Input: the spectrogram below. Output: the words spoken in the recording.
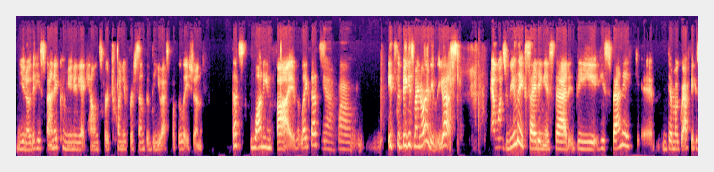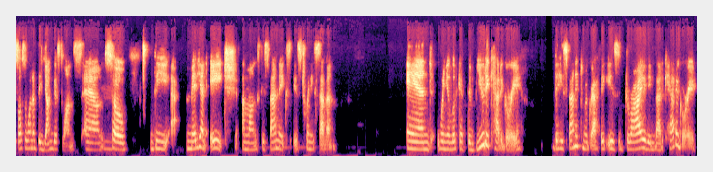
You know the hispanic community accounts for 20% of the us population that's one in five like that's yeah wow it's the biggest minority in the us and what's really exciting is that the Hispanic eh, demographic is also one of the youngest ones. And mm. so the median age amongst Hispanics is 27. And when you look at the beauty category, the hispanic demographic is driving that category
